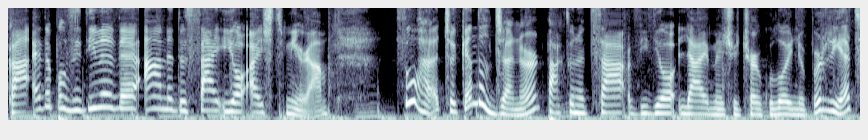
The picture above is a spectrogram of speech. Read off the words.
ka edhe pozitive dhe anët e saj jo aq të mira. Thuhet që Kendall Jenner, të paktën në disa video lajme që qarkullojnë nëpër rrjet,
